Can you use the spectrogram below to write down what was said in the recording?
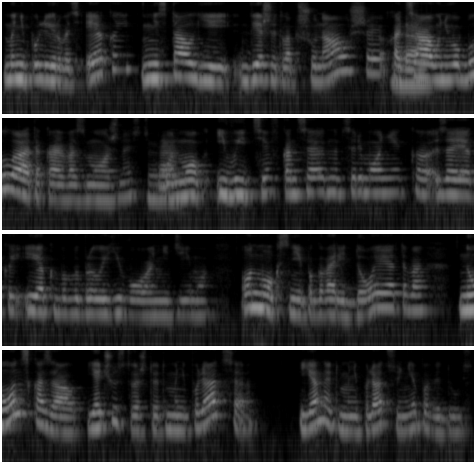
манипулировать Экой, не стал ей вешать лапшу на уши, хотя Да. у него была такая возможность. Да. Он мог и выйти в конце на церемонии к- за Экой, и Эка бы выбрала его, а не Диму. Он мог с ней поговорить до этого, но он сказал, я чувствую, что это манипуляция, и я на эту манипуляцию не поведусь.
